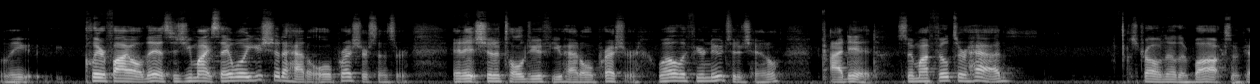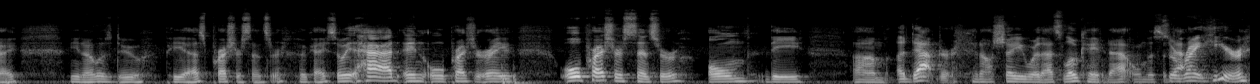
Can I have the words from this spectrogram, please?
let me clarify all this, is you might say, well, you should have had an oil pressure sensor and it should have told you if you had oil pressure. Well, if you're new to the channel, I did. So my filter had Let's draw another box, okay? You know, let's do PS, pressure sensor, okay? So it had an oil pressure, a oil pressure sensor on the um, adapter, and I'll show you where that's located at on this. So adapter. right here,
